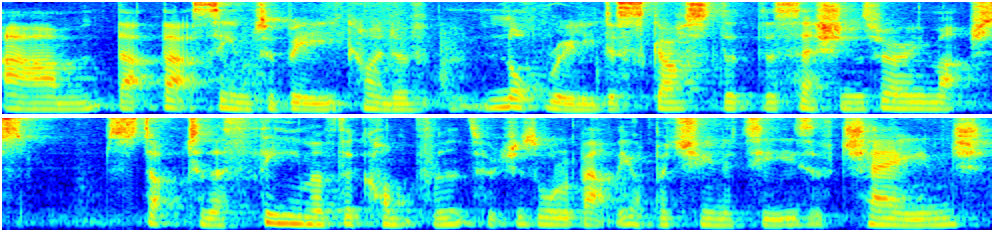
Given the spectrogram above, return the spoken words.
Um, that that seemed to be kind of not really discussed. That the sessions very much stuck to the theme of the conference, which is all about the opportunities of change.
